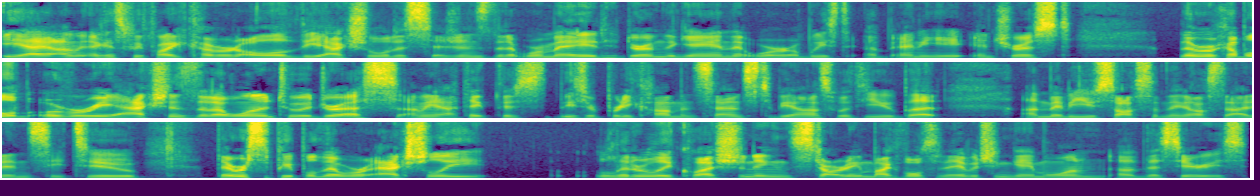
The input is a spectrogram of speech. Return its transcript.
yeah, I, mean, I guess we probably covered all of the actual decisions that were made during the game that were at least of any interest. There were a couple of overreactions that I wanted to address. I mean, I think this, these are pretty common sense, to be honest with you, but uh, maybe you saw something else that I didn't see too. There were some people that were actually literally questioning starting Mike Foltynewicz in game one of this series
